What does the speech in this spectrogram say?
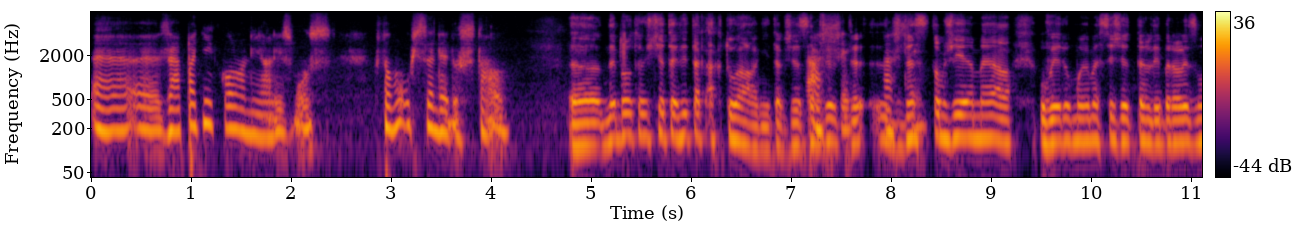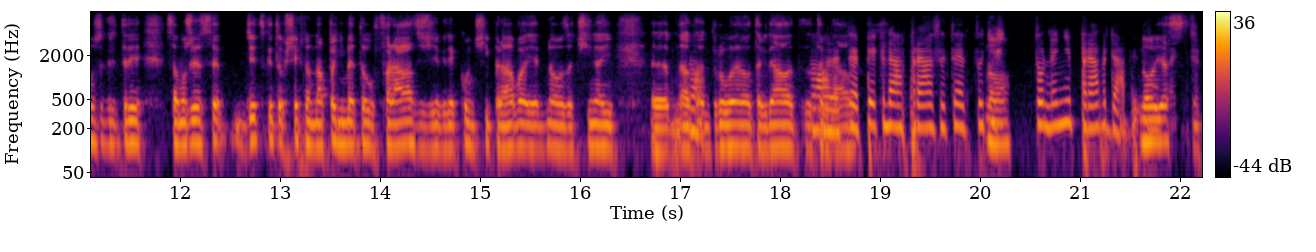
e, západní kolonialismus, k tomu už se nedostal. Eh, nebylo to ještě tehdy tak aktuální, takže samozřejmě asi, dnes v tom žijeme a uvědomujeme si, že ten liberalismus, který samozřejmě se vždycky to všechno naplníme tou frázi, že kde končí práva jednoho, začínají eh, a no. druhého a tak dále. No, tak ale dále. to je pěkná fráze, to je totiž no to není pravda. No jasně,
